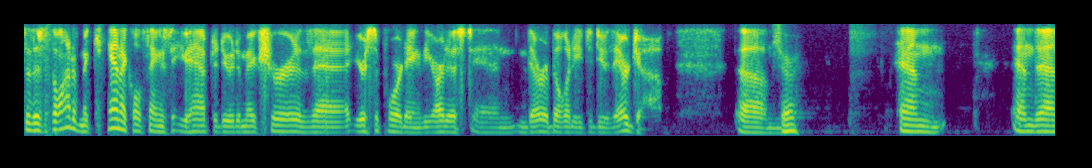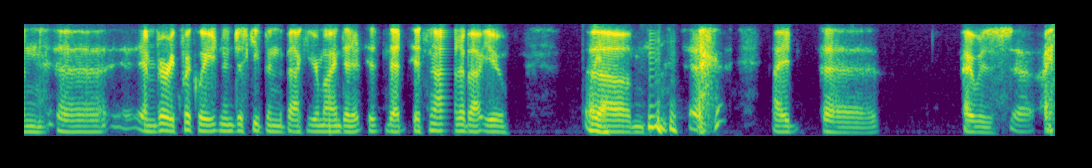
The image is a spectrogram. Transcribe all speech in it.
so there's a lot of mechanical things that you have to do to make sure that you're supporting the artist and their ability to do their job. Um, sure. and and then uh, and very quickly and just keep in the back of your mind that it, it that it's not about you. Oh, yeah. um, i uh, i was uh, i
